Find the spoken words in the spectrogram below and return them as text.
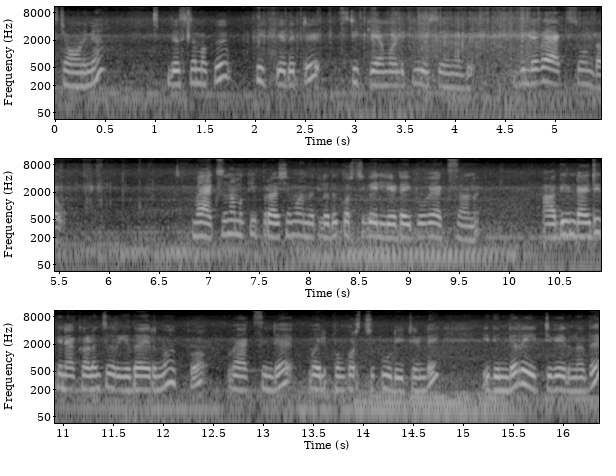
സ്റ്റോണിന് ജസ്റ്റ് നമുക്ക് പിക്ക് ചെയ്തിട്ട് സ്റ്റിക്ക് ചെയ്യാൻ വേണ്ടിയിട്ട് യൂസ് ചെയ്യുന്നത്. ഇതിന്റെ വാക്സും ഉണ്ടാവും. വാക്സ് നമുക്ക് ഇപ്രാവശ്യം വന്നിട്ടുള്ളത് കുറച്ച് വലിയ ടൈപ്പ് വാക്സാണ് ആദ്യം ഉണ്ടായത് ഇതിനേക്കാളും ചെറിയതായിരുന്നു. ഇപ്പോൾ വാക്സിന്റെ വലിപ്പം കുറച്ച് കൂടിയിട്ടുണ്ട്. ഇതിന്റെ റേറ്റ് വരുന്നത്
